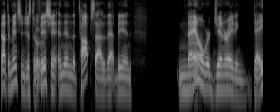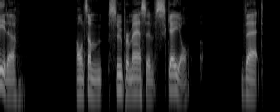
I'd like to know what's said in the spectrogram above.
not to mention just Totally. efficient and then the top side of that being now we're generating data on some super massive scale that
